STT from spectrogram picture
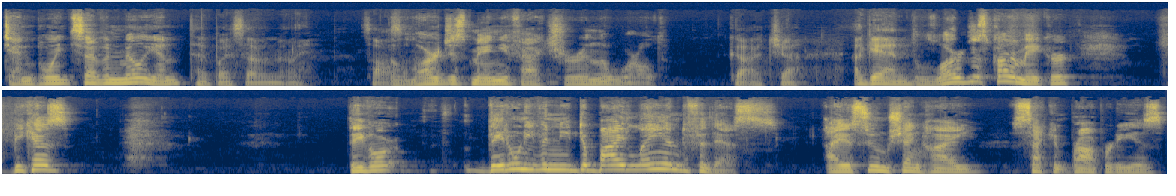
ten point seven million. Ten point seven million. That's awesome. The largest manufacturer in the world. Gotcha. Again, the largest car maker, because they've they don't even need to buy land for this. I assume Shanghai second property is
